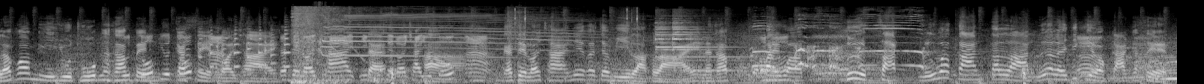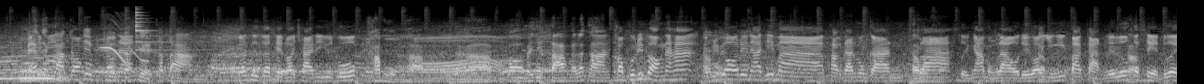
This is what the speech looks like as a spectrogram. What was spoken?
แล้วก็มี YouTube นะครับ เป็น YouTube เก YouTube ษตรรอยชายเกษตรรอยชายพิมพ์เกษตรรอยชายยูทูบอ่าเกษตรร้อยชายเนี่ยก็จะมีหลากหลายนะครับอ่าฮะไม่ว่าพืชสัตว์ หรือว่าการตลาดหรืออะไรที่อ่าเกี่ยวกับการเกษตร แม้แต่การท่องเที่ยวเชิงเกษตรก็ตาม ก็คือเกษตรรอยชายใน YouTube ครับผมครับอ๋อนะครับก็ไปติดตามกันแล้วกัน ขอบคุณพี่ป๋องนะฮะครักับบพี่ผมอ้อด้วยนะที่มาผลักดันวงการครับปลาผมสวยงามของเราโดยเฉพาะครับอย่างนี้ปลากัดหรือเรื่องครัเกบษตรด้วย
